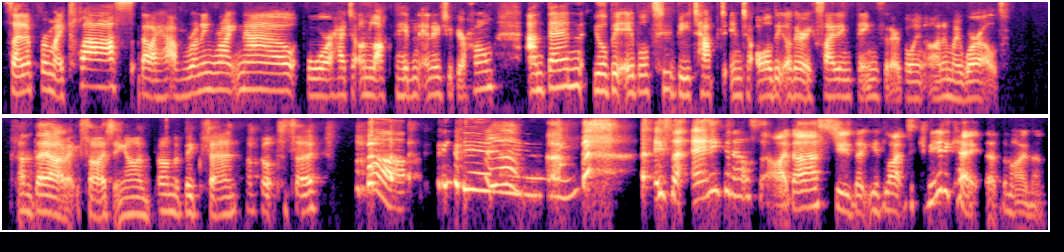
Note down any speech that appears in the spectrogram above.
sign up for my class that I have running right now for how to unlock the hidden energy of your home. And then you'll be able to be tapped into all the other exciting things that are going on in my world. And they are exciting. I'm, I'm a big fan, I've got to say. Oh, thank you. Is there anything else that I've asked you that you'd like to communicate at the moment?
